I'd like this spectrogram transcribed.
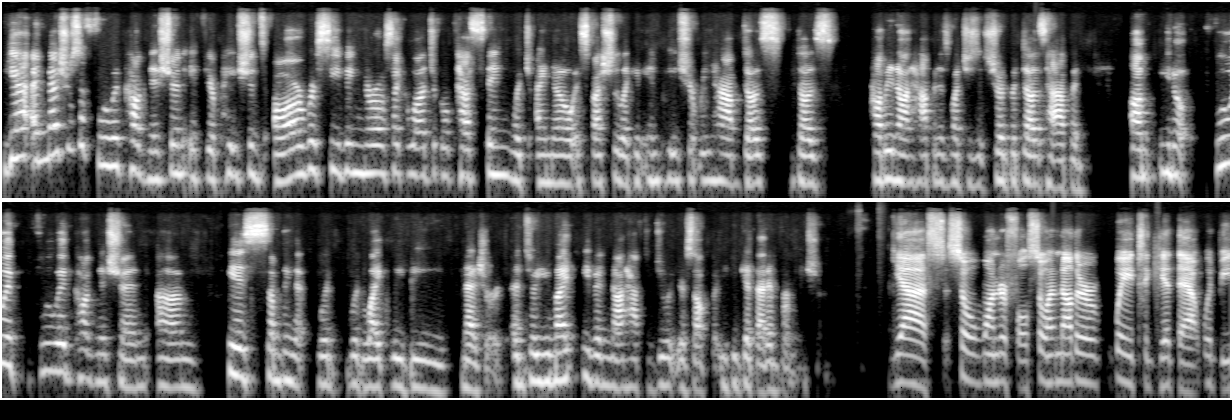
Yeah, and measures of fluid cognition, if your patients are receiving neuropsychological testing, which I know, especially like an inpatient rehab, does does probably not happen as much as it should, but does happen. Um, you know, fluid fluid cognition um, is something that would would likely be measured, and so you might even not have to do it yourself, but you could get that information. Yes, so wonderful. So another way to get that would be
